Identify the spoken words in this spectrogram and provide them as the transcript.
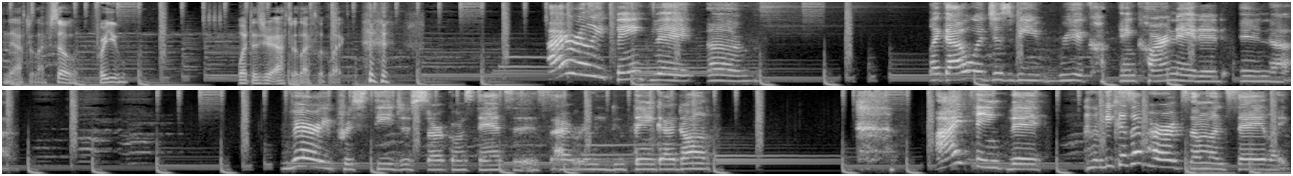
in the afterlife. So for you, what does your afterlife look like? I really think that um like I would just be reincarnated in uh very prestigious circumstances. I really do think I don't I think that because I've heard someone say like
